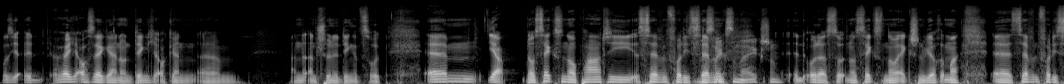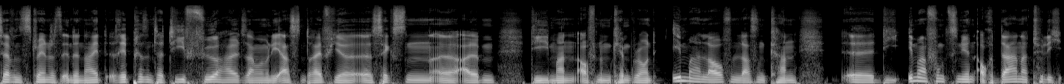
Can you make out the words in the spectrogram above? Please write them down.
muss ich, äh, höre ich auch sehr gerne und denke ich auch gern ähm, an, an schöne Dinge zurück. Ähm, ja, No Sex, No Party, 747 Sex and Action. äh, oder so, No Sex, No Action, wie auch immer. Äh, 747 Strangers in the Night repräsentativ für halt, sagen wir mal, die ersten drei, vier äh, Sexton-Alben, die man auf einem Campground immer laufen lassen kann, äh, die immer funktionieren. Auch da natürlich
